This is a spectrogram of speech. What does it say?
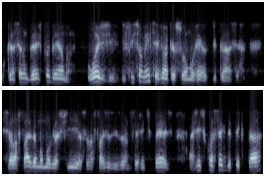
o câncer era um grande problema. Hoje, dificilmente você vê uma pessoa morrer de câncer se ela faz a mamografia, se ela faz os exames que a gente pede, a gente consegue detectar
